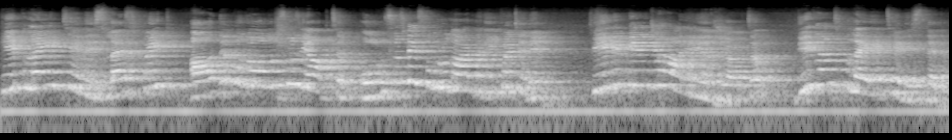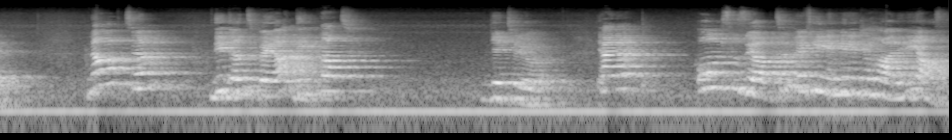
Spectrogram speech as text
He played tennis last week. Aldım bunu olumsuz yaptım. Olumsuz ve sorularda dikkat edin. Fiilin birinci halini yazacaktım. Didn't play tennis dedim. Ne yaptım? Didn't veya did not getiriyorum. Yani olumsuz yaptım ve fiilin birinci halini yazdım.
